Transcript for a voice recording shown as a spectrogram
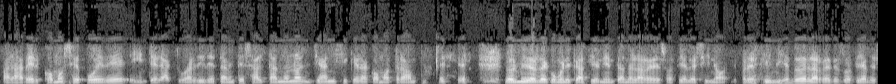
para ver cómo se puede interactuar directamente saltándonos ya ni siquiera como Trump los medios de comunicación y entrando en las redes sociales, sino prescindiendo de las redes sociales,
